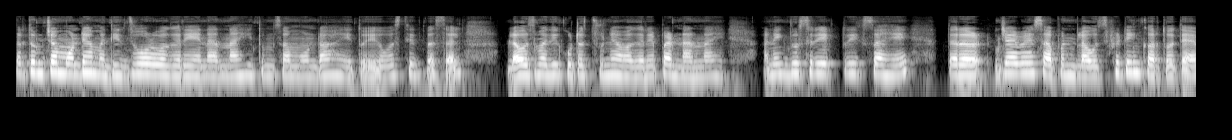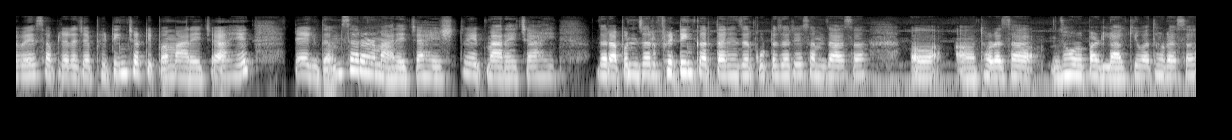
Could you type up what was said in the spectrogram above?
तर तुमच्या मोंढ्यामध्ये झोळ वगैरे येणार नाही तुमचा मोंढा आहे तो व्यवस्थित बसेल ब्लाऊजमध्ये कुठं चुन्या वगैरे पडणार नाही. आणि एक दुसरी एक ट्रिक्स आहे तर ज्यावेळेस आपण ब्लाऊज फिटिंग करतो त्यावेळेस आपल्याला ज्या फिटिंगच्या टिपा मारायच्या आहेत त्या एकदम सरळ मारायच्या आहे स्ट्रेट मारायच्या आहे जर आपण जर फिटिंग करताना जर कुठं जरी समजा असं थोडासा झोळ पडला किंवा थोडासा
